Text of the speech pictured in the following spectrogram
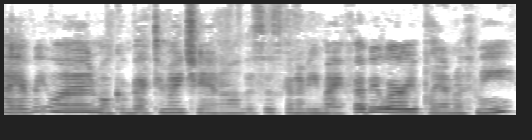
Hi everyone, welcome back to my channel. This is going to be my February plan with me.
